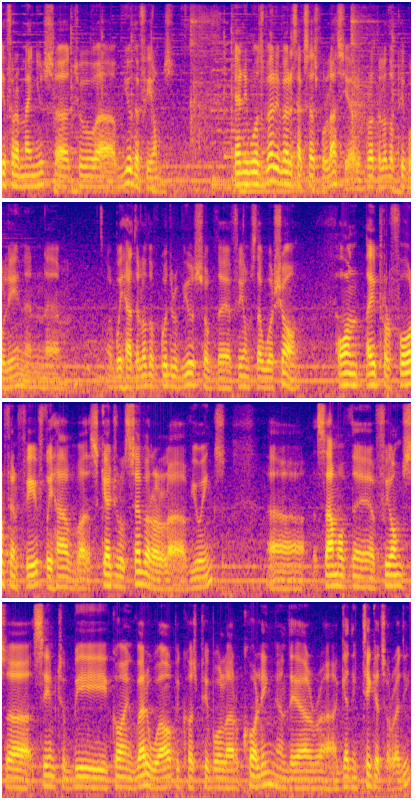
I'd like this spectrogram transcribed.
different menus uh, to uh, view the films. And it was very, very successful last year. It brought a lot of people in, and um, we had a lot of good reviews of the films that were shown. On April 4th and 5th, we have uh, scheduled several uh, viewings. Uh, some of the films uh, seem to be going very well because people are calling and they are getting tickets already.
